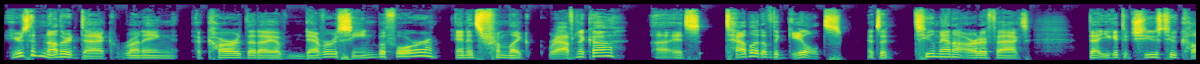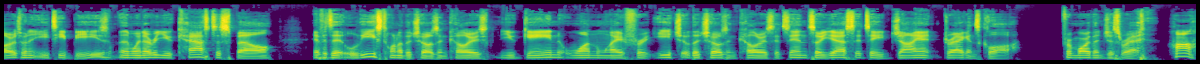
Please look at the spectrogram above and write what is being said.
Here's another deck running a card that I have never seen before, and it's from like Ravnica. Uh, it's Tablet of the Guilds. It's a two mana artifact that you get to choose two colors when it ETBs. And whenever you cast a spell, if it's at least one of the chosen colors, you gain one life for each of the chosen colors it's in. So yes, it's a giant dragon's claw for more than just red. Huh.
